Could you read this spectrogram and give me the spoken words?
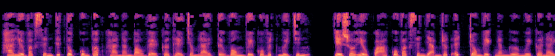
hai liều vaccine tiếp tục cung cấp khả năng bảo vệ cơ thể chống lại tử vong vì COVID-19. Chỉ số hiệu quả của vaccine giảm rất ít trong việc ngăn ngừa nguy cơ này.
